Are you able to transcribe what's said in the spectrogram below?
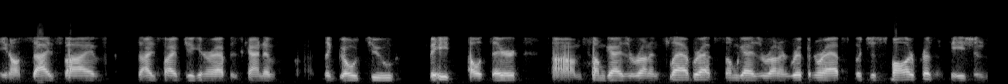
You know, size five, size five Jigging Rap is kind of the go-to bait out there. Um, some guys are running Slab Raps, some guys are running Ripping Raps, but just smaller presentations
